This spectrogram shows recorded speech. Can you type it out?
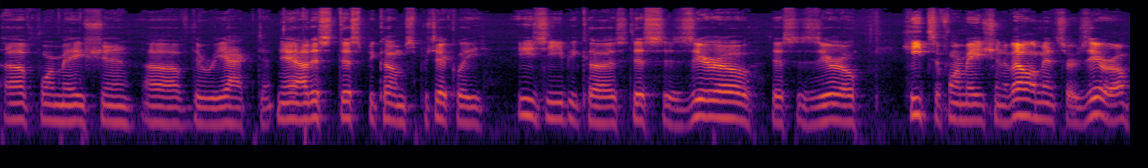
of formation of the reactant. Now this, this becomes particularly easy because this is zero, this is zero heats of formation of elements are zero.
